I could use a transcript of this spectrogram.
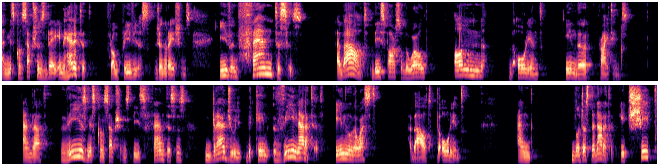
and misconceptions they inherited from previous generations, even fantasies about these parts of the world on the Orient in their writings and that these misconceptions, these fantasies, gradually became the narrative in the West about the Orient. And not just the narrative, it shaped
